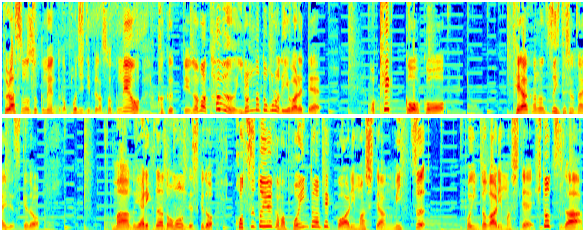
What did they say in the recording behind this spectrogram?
プラスの側面とかポジティブな側面を書くっていうのは、まあ多分いろんなところで言われて、もう結構こう、手垢のついたじゃないですけど、まああのやり方だと思うんですけど、コツというかまあポイントは結構ありまして、あの3つポイントがありまして、1つが、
